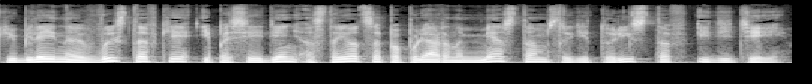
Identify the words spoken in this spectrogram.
к юбилейной выставке и по сей день остается популярным местом среди туристов и детей.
